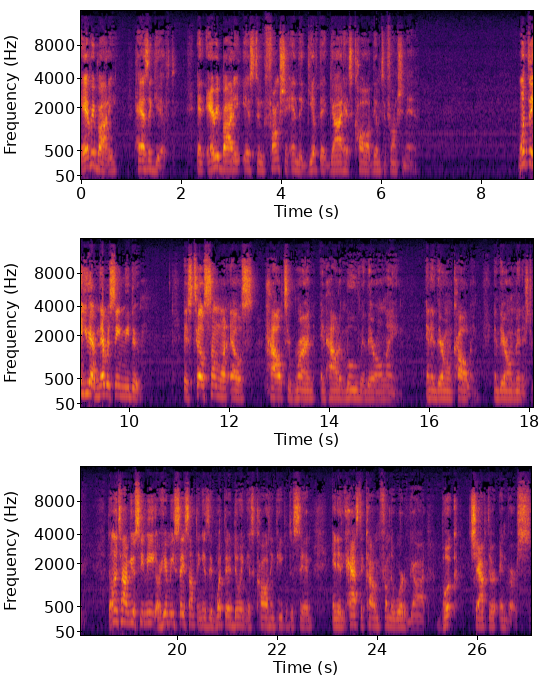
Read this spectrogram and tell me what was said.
everybody has a gift and everybody is to function in the gift that God has called them to function in. One thing you have never seen me do is tell someone else how to run and how to move in their own lane and in their own calling, in their own ministry. The only time you'll see me or hear me say something is if what they're doing is causing people to sin, and it has to come from the Word of God, book, chapter, and verse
